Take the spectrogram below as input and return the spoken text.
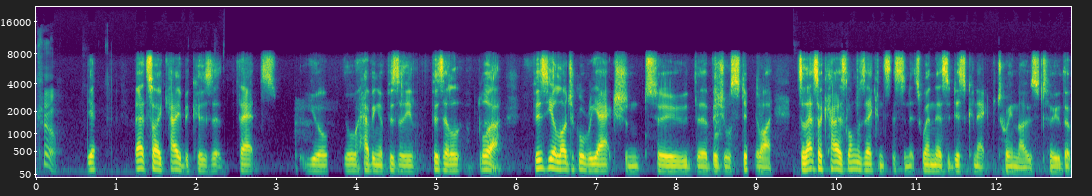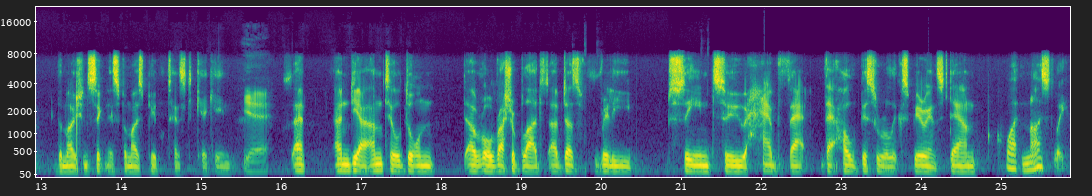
Cool. Yeah, that's okay because that's you're you're having a physio, physio, blah, physiological reaction to the visual stimuli. So that's okay as long as they're consistent. It's when there's a disconnect between those two that the motion sickness for most people tends to kick in. Yeah. and and yeah, until dawn uh, or Rush of Blood uh, does really seem to have that that whole visceral experience down quite nicely.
